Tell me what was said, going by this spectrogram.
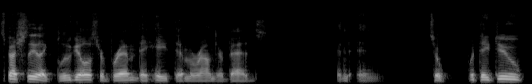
especially like bluegills or brim, they hate them around their beds. And and so what they do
